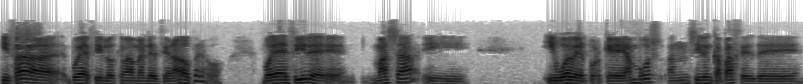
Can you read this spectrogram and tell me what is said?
quizá voy a decir los que más me han decepcionado, pero voy a decir eh, Massa y, y Weber, porque ambos han sido incapaces de,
